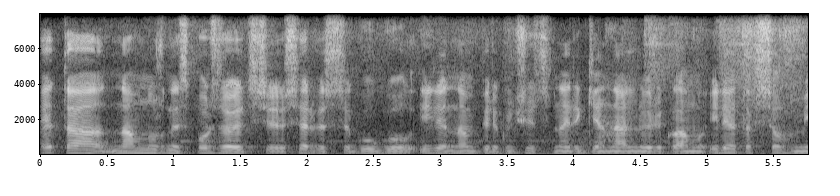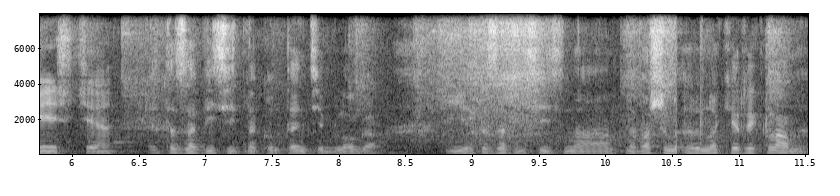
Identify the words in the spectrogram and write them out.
это нам нужно использовать сервисы Google или нам переключиться на региональную рекламу, или это все вместе? Это зависит на контенте блога и это зависит на, на вашем рынке рекламы.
